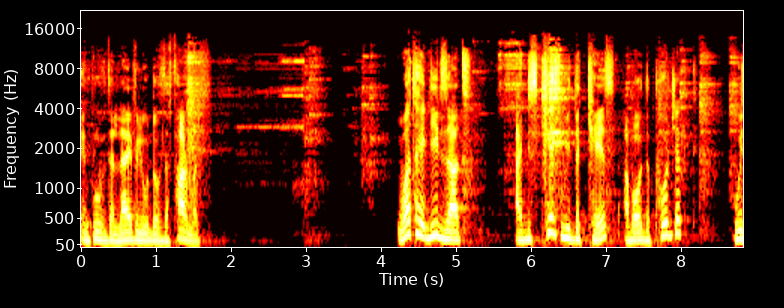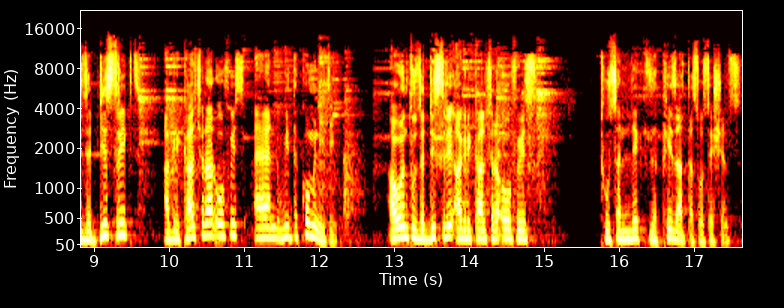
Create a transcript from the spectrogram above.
improve the livelihood of the farmers. What I did that I discussed with the case about the project with the district agricultural office and with the community. I went to the district agricultural office to select the peasant associations.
